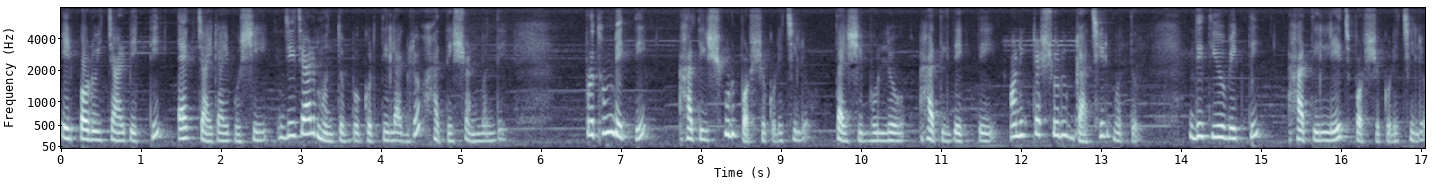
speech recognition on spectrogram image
এরপর ওই চার ব্যক্তি এক জায়গায় বসে যে যার মন্তব্য করতে লাগল হাতির সম্বন্ধে। প্রথম ব্যক্তি হাতির সুর স্পর্শ করেছিল, তাই সে বলল, হাতি দেখতে অনেকটা সরু গাছের মতো। দ্বিতীয় ব্যক্তি হাতির লেজ স্পর্শ করেছিল,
